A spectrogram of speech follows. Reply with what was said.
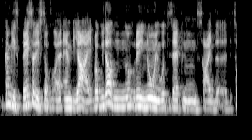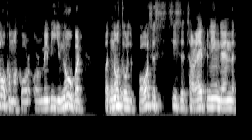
you can be a specialist of uh, NBI, but without no, really knowing what is happening inside the, the tokamak, or or maybe you know, but but That's not all the processes that are happening, and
